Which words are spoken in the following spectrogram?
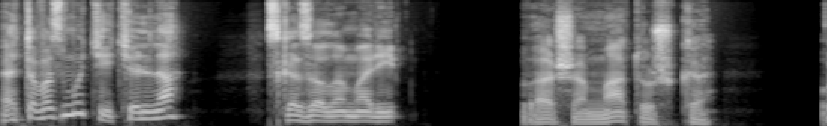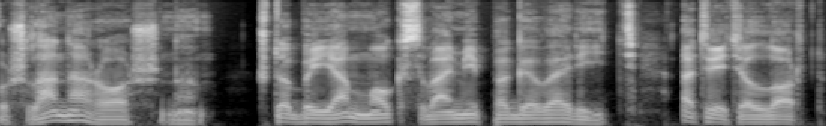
«Это возмутительно», — сказала Мари. «Ваша матушка ушла нарочно, чтобы я мог с вами поговорить», ответил лорд.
